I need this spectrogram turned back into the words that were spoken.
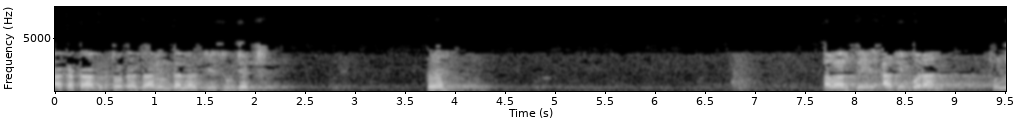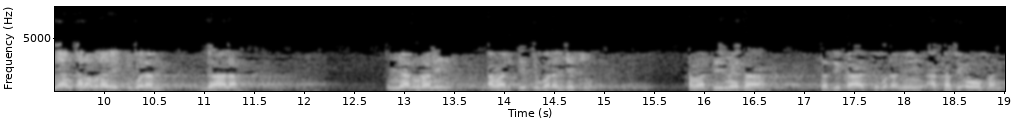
أكا كافر توتا إسان دلن سيسوف جج إيه؟ amartii asii godhan funyaan kana uranii itti godhan gaala funyaan uranii amartii itti godhan jechuun amartii meetaa sadiqaa itti godhanii akkasi oofan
